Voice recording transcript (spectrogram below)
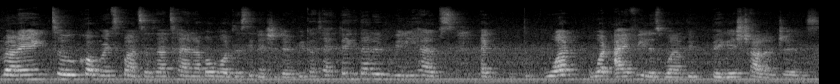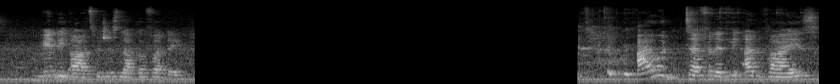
running to corporate sponsors and telling them about this initiative because I think that it really helps like what what I feel is one of the biggest challenges in the arts, which is lack of funding. Definitely advise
